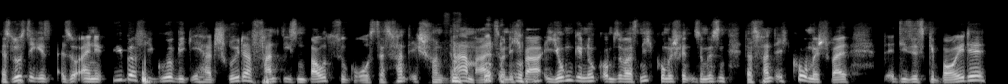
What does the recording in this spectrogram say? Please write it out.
Das Lustige ist, so eine Überfigur wie Gerhard Schröder fand diesen Bau zu groß. Das fand ich schon damals und ich war jung genug, um sowas nicht komisch finden zu müssen. Das fand ich komisch, weil dieses Gebäude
